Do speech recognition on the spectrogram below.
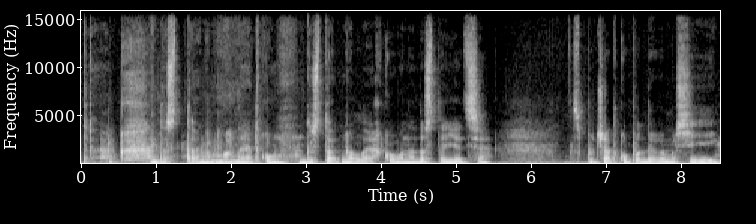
Так, достанемо монетку. Достатньо легко вона достається. Спочатку подивимось її.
